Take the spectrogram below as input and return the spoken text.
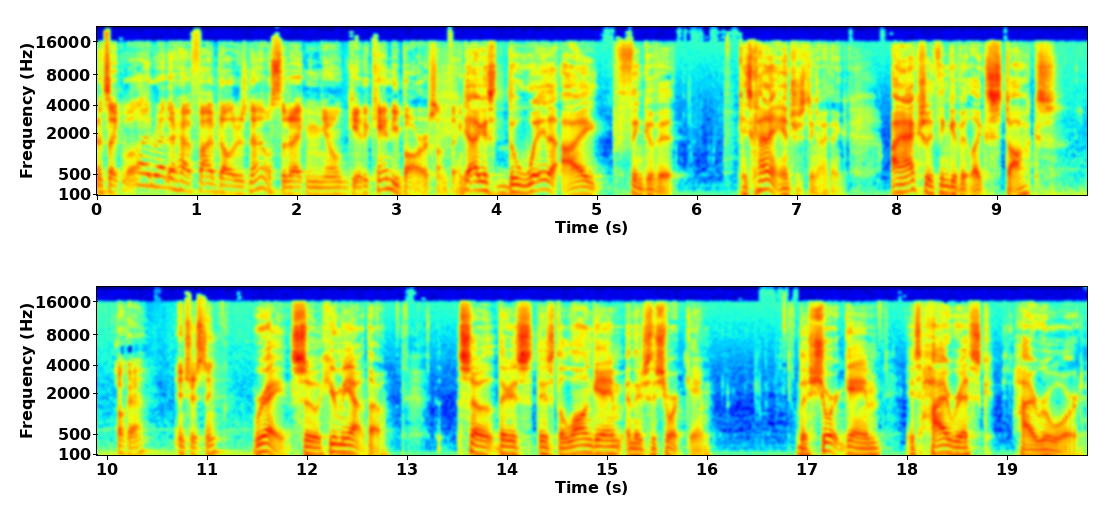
And it's like, well, I'd rather have $5 now so that I can, you know, get a candy bar or something. Yeah, I guess the way that I think of it is kind of interesting, I think. I actually think of it like stocks. Okay, interesting. Right. So hear me out though. So there's there's the long game and there's the short game. The short game is high risk, high reward.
